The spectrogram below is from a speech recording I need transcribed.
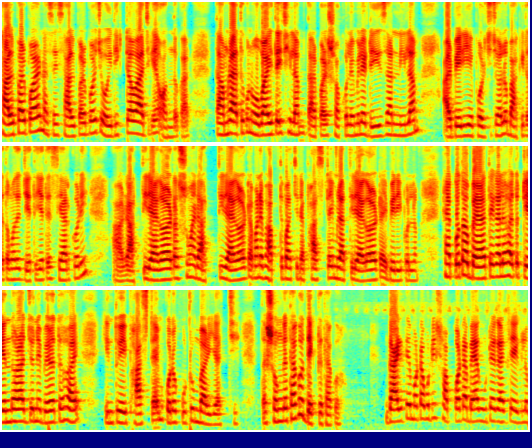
সালফার পড়ে না? সেই সালফার পড়েছে, ওই দিকটাও আজকে অন্ধকার। তা আমরা এতক্ষণ ও বাড়িতেই ছিলাম, তারপরে সকলে মিলে ডিসিশান নিলাম আর বেরিয়ে পড়ছি। চলো, বাকিটা তোমাদের যেতে যেতে শেয়ার করি। আর রাত্রির এগারোটার সময়, রাত্রির এগারোটা মানে ভাবতে পারছি না ফার্স্ট টাইম রাত্রির এগারোটায় বেরিয়ে পড়লাম। হ্যাঁ কোথাও বেড়াতে গেলে হয়তো ট্রেন ধরার জন্য বেরোতে হয়, কিন্তু এই ফার্স্ট টাইম কোনো কুটুম বাড়ি যাচ্ছি। তার সঙ্গে থাকো, দেখতে থাকো। গাড়িতে মোটামুটি সব কটা ব্যাগ উঠে গেছে, এগুলো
